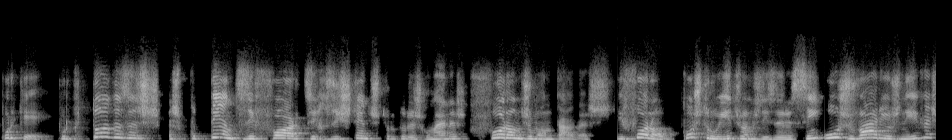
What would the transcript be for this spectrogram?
Porquê? Porque todas as, as, potentes e fortes e resistentes estruturas romanas foram desmontadas e foram construídos, vamos dizer assim, os vários níveis,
